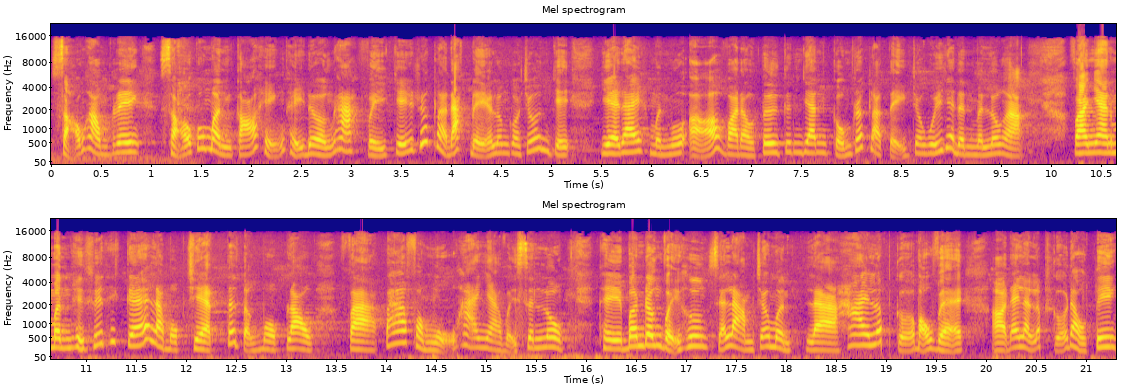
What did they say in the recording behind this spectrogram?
Sổ hồng riêng, sổ của mình có hiển thị đường đó ha, vị trí rất là đắc địa luôn cô chú anh chị. Về đây mình mua ở và đầu tư kinh doanh cũng rất là tiện cho quý gia đình mình luôn ạ. À. Và nhà mình thì phía thiết kế là một trệt tới tận một lầu và ba phòng ngủ hai nhà vệ sinh luôn. Thì bên đơn vị Hương sẽ làm cho mình là hai lớp cửa bảo vệ. À, đây là lớp cửa đầu tiên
